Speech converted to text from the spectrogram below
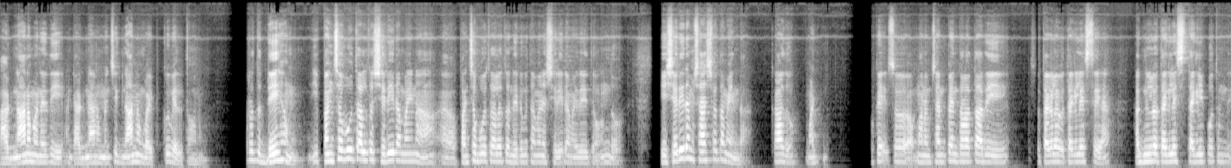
ఆ జ్ఞానం అనేది అంటే అజ్ఞానం నుంచి జ్ఞానం వైపుకు వెళ్తాను తర్వాత దేహం ఈ పంచభూతాలతో శరీరమైన పంచభూతాలతో నిర్మితమైన శరీరం ఏదైతే ఉందో ఈ శరీరం శాశ్వతమైందా? కాదు. ఓకే సో మనం చనిపోయిన తర్వాత అది తగిల తగిలేస్తే అగ్నిలో తగిలేస్తే తగిలిపోతుంది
